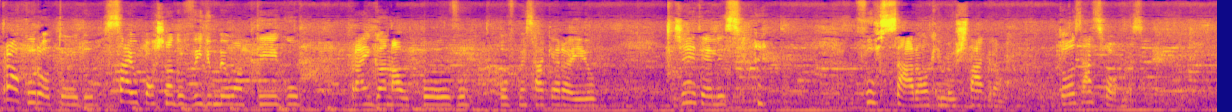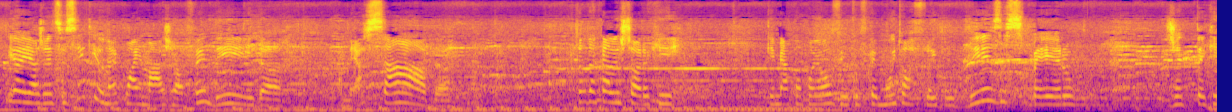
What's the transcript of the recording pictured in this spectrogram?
Procurou tudo. Saiu postando vídeo meu antigo para enganar o povo. O povo pensar que era eu. Gente, eles forçaram aqui meu Instagram. Todas as formas. E aí a gente se sentiu, né? Com a imagem ofendida, ameaçada. Toda aquela história que quem me acompanhou viu que eu fiquei muito aflito, desespero. A gente tem que,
